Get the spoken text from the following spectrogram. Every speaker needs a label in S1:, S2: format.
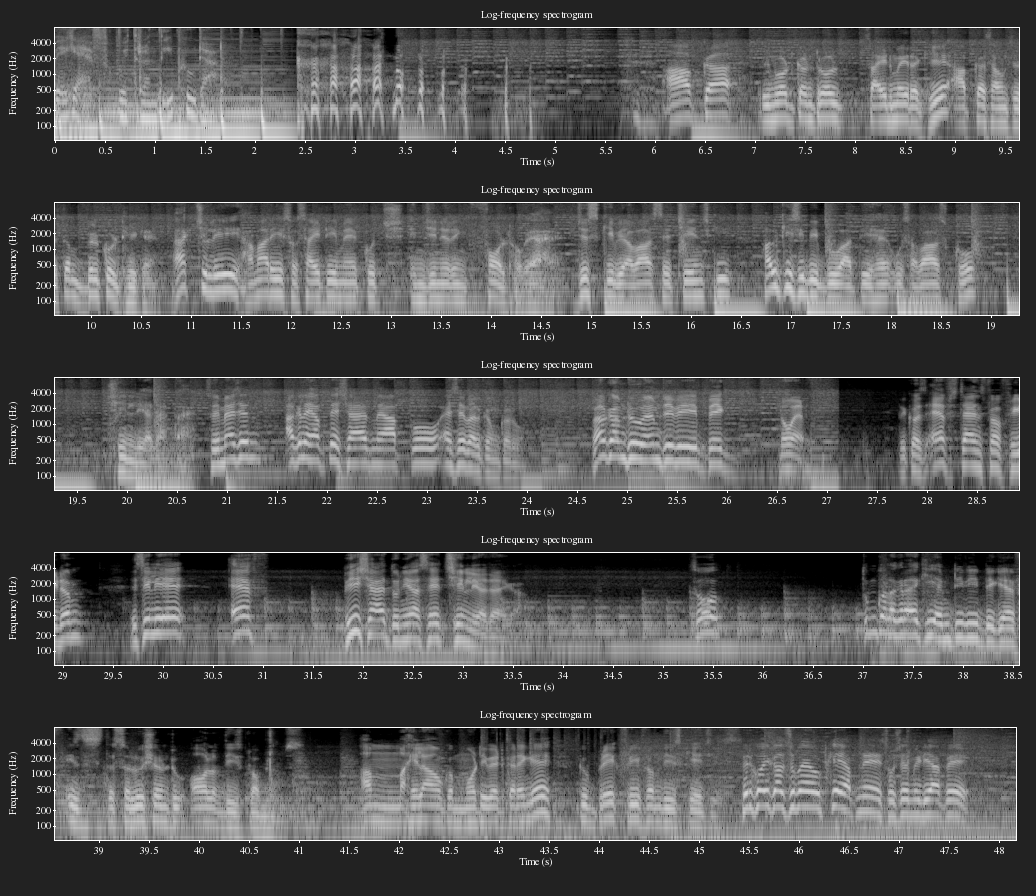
S1: Big F with Randeep Huda.
S2: आपका remote control side में ही रखिए, आपका साउंड सिस्टम बिल्कुल ठीक है। एक्चुअली हमारी सोसाइटी में कुछ इंजीनियरिंग फॉल्ट हो गया है, जिसकी भी आवाज़ से चेंज की, हल्की सी भी बू आती है, उस आवाज़ को छीन लिया जाता है। सो so इमेजिन अगले हफ़्ते शायद मैं आपको ऐसे वेलकम करूँ। Welcome to M TV big no F because F stand for freedom इसीलिए एफ़ भी शायद दुनिया से छीन लिया जाएगा। सो so, तुमको लग रहा है कि M T big F is the solution to all of these problems हम महिलाओं को मोटिवेट करेंगे to break free from these cages फिर कोई कल सुबह उठ के अपने सोशल मीडिया पे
